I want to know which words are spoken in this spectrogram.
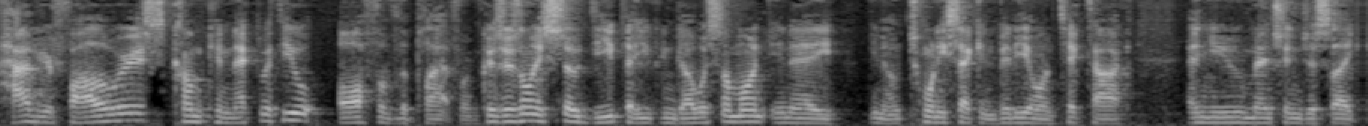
have your followers come connect with you off of the platform because there's only so deep that you can go with someone in a you know 20 second video on TikTok and you mentioned just like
